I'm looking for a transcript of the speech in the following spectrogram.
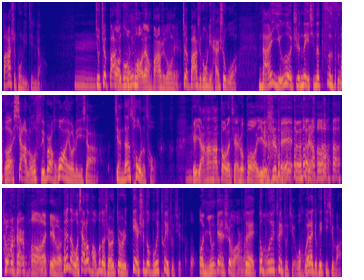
八十公里进账，嗯，就这八十哦公里，总跑量八十公里，这八十公里还是我难以遏制内心的自责，下楼随便晃悠了一下，简单凑了凑。给雅哈哈道了歉，说不好意思失陪，然后出门跑了一会儿。真的，我下楼跑步的时候，就是电视都不会退出去的，哦，你用电视玩了？对，都不哦会退出去，我回来就可以继续玩。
